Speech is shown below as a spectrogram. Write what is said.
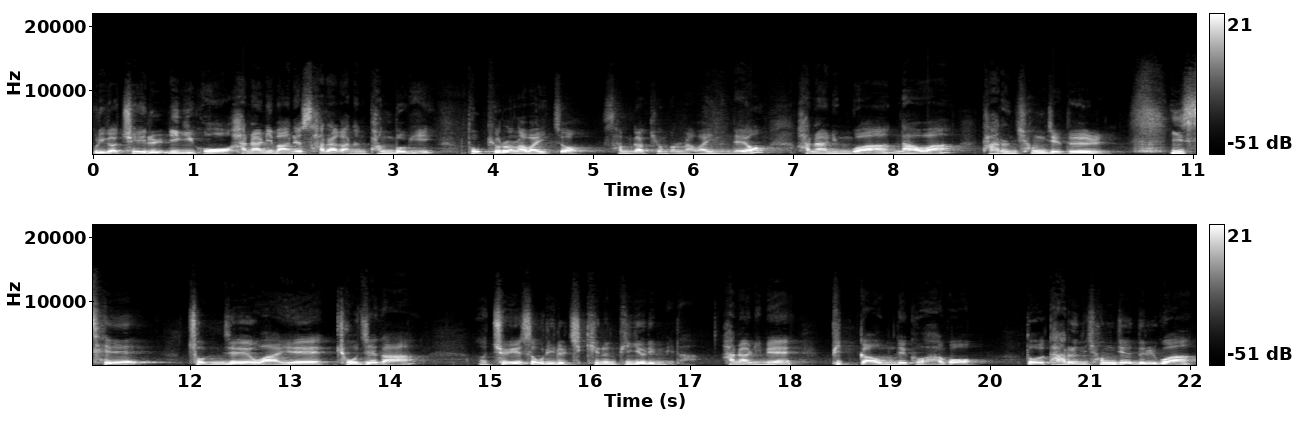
우리가 죄를 이기고 하나님 안에 살아가는 방법이 도표로 나와 있죠. 삼각형으로 나와 있는데요. 하나님과 나와 다른 형제들, 이 세 존재와의 교제가 죄에서 우리를 지키는 비결입니다. 하나님의 빛 가운데 거하고 또 다른 형제들과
